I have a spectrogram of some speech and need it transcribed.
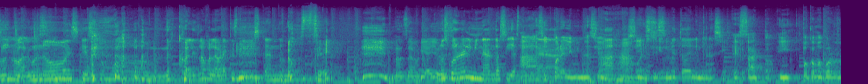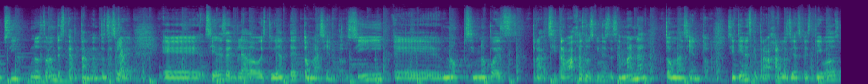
sí, o algo así. no, es que es como, ¿cuál es la palabra que estoy buscando? No sé. No sabría yo. Nos decir. fueron eliminando así hasta Ah, sí, a- por eliminación. Ajá, sí, bueno, sí, sí, un método de eliminación. Exacto. Y como por sí, nos fueron descartando. Entonces Claro. fue, eh, si eres empleado o estudiante, toma asiento. Si eh, no, si no puedes, si trabajas los fines de semana, toma asiento. Si tienes que trabajar los días festivos,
